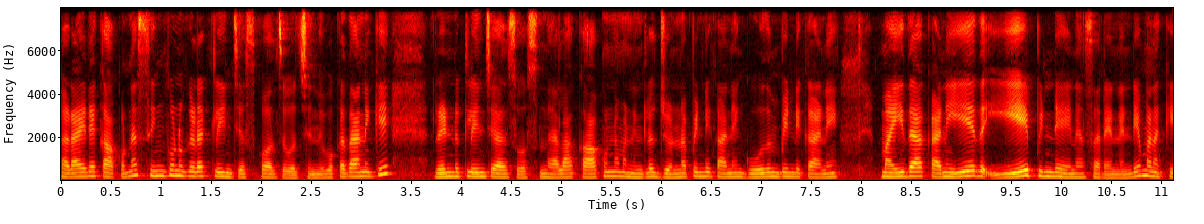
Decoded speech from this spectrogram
కడాయినే కాకుండా సింకును కూడా క్లీన్ చేసుకోవాల్సి వచ్చింది. ఒకదానికి రెండు క్లీన్ చేయాల్సి వస్తుంది. అలా కాకుండా మన ఇంట్లో జొన్న పిండి కానీ గోధుమ పిండి కానీ మైదా కానీ ఏది ఏ పిండి అయినా సరేనండి మనకి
